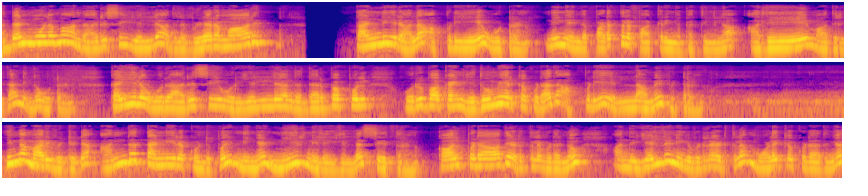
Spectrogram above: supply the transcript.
அதன் மூலமாக அந்த அரிசி எள்ளு அதில் விழற மாதிரி தண்ணீரால் அப்படியே ஊற்றணும். நீங்கள் இந்த படத்தில் பார்க்குறீங்க பார்த்தீங்களா அதே மாதிரி தான் நீங்கள் ஊற்றணும். கையில் ஒரு அரிசி ஒரு எள்ளு அந்த தர்பப்புல் ஒரு பாக்காயின் எதுவுமே இருக்கக்கூடாது. அப்படியே எல்லாமே விட்டுறணும். இந்த மாதிரி விட்டுட்டு அந்த தண்ணீரை கொண்டு போய் நீங்கள் நீர்நிலைகளில் சேர்த்துடணும். கால்படாத இடத்துல விடணும். அந்த எள்ளு நீங்கள் விடுற இடத்துல முளைக்கக்கூடாதுங்க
